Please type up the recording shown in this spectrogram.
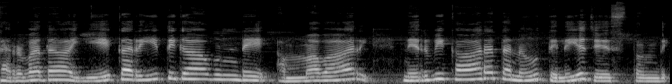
సర్వదా ఏకరీతిగా ఉండే అమ్మవారి నిర్వికారతను తెలియజేస్తుంది.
